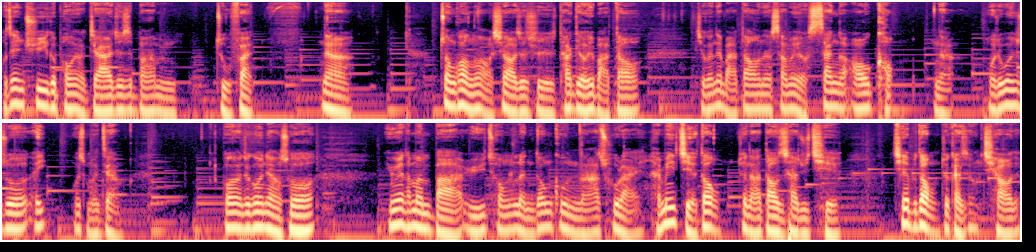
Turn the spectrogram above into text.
我之前去一个朋友家，就是帮他们煮饭，那。状况很好笑，就是他给我一把刀，结果那把刀呢，上面有三个凹孔。那我就问说：“哎、欸，为什么会这样？”朋友就跟我讲说：“因为他们把鱼从冷冻库拿出来，还没解冻，就拿刀子下去切，切不动就开始用敲的，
